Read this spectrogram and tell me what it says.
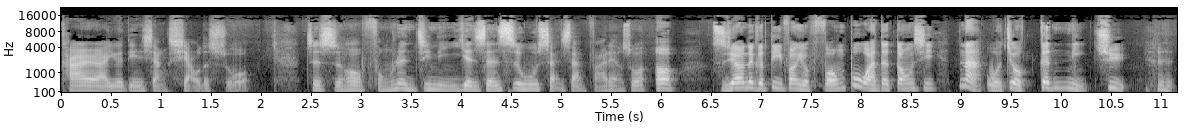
卡尔啊，有点想笑的说。这时候，缝纫精灵眼神似乎闪闪发亮，说：“哦，只要那个地方有缝不完的东西，那我就跟你去。”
